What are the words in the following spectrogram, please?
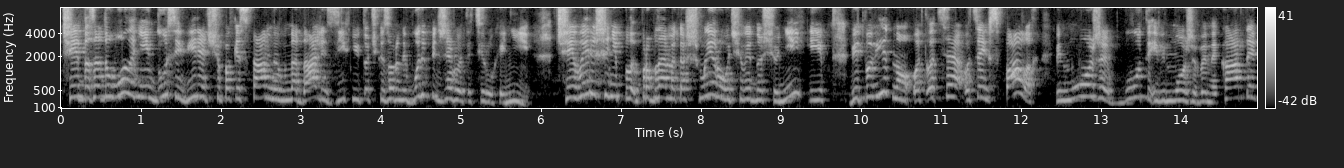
Чи задоволені індуси вірять, що Пакистан надалі з їхньої точки зору не буде підживлювати ці рухи? Ні. Чи вирішені проблеми Кашмиру? Очевидно, що ні. І відповідно, от оце, оцей спалах він може бути і він може виникати.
